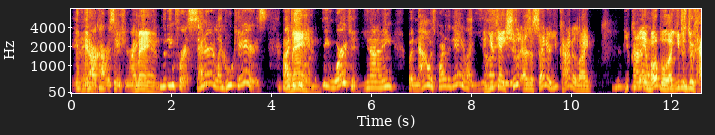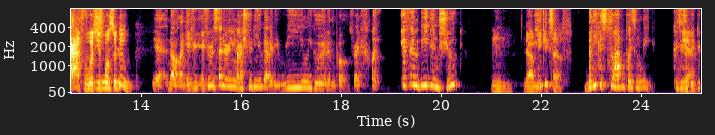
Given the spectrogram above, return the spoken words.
in, in our conversation, right? Man, shooting for a center, like who cares? I just Man. be working. You know what I mean? But now it's part of the game. Like you, know, you can't you shoot as a center. You kind of like you kind of immobile. Like you just do half of what you're supposed to do. Yeah, no, like if you if you're a center and you're not shooting, you got to be really good in the post, right? Like if Embiid didn't shoot, mm, that would make it tough. But he could still have a place in the league because he's yeah. a big dude.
